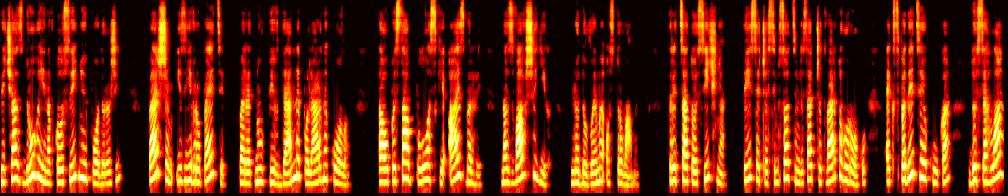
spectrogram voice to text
під час другої навколосвітньої подорожі першим із європейців перетнув південне полярне коло та описав плоскі айсберги, назвавши їх льодовими островами. 30 січня 1774 року експедиція Кука досягла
